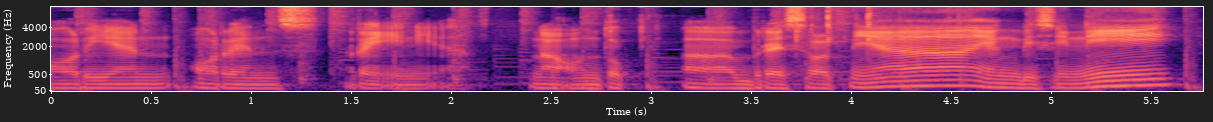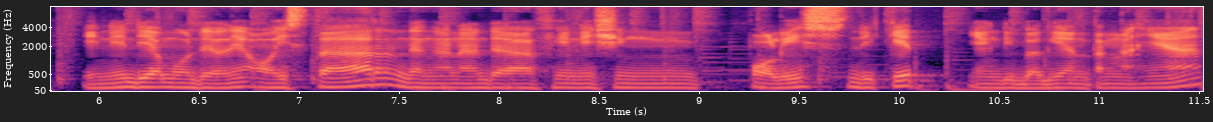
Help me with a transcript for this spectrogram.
Orient Orange Ray ini ya Nah untuk uh, braceletnya yang di sini ini dia modelnya oyster dengan ada finishing polish sedikit yang di bagian tengahnya.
